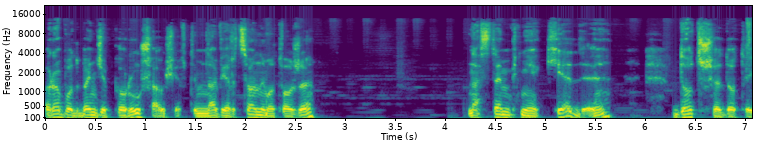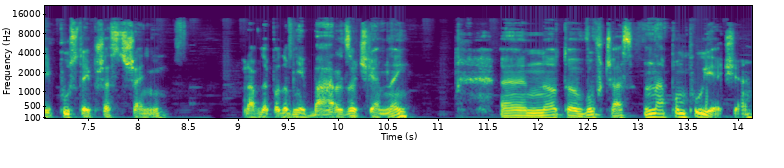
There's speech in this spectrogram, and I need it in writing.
Robot będzie poruszał się w tym nawierconym otworze. Następnie, kiedy dotrze do tej pustej przestrzeni, prawdopodobnie bardzo ciemnej, no to wówczas napompuje się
